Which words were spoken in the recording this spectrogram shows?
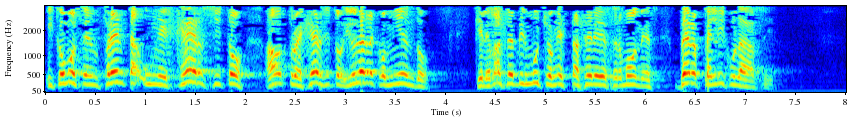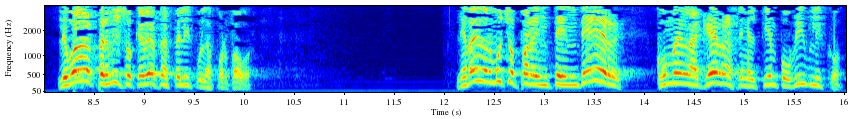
y cómo se enfrenta un ejército a otro ejército. Yo le recomiendo que le va a servir mucho en esta serie de sermones ver películas así. Le voy a dar permiso que vea esas películas, por favor. Le va a ayudar mucho para entender cómo eran las guerras en el tiempo bíblico.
